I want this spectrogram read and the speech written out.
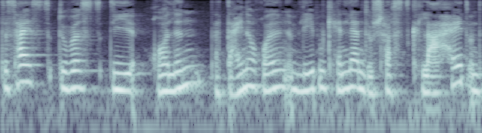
Das heißt, du wirst die Rollen, deine Rollen im Leben kennenlernen, du schaffst Klarheit und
